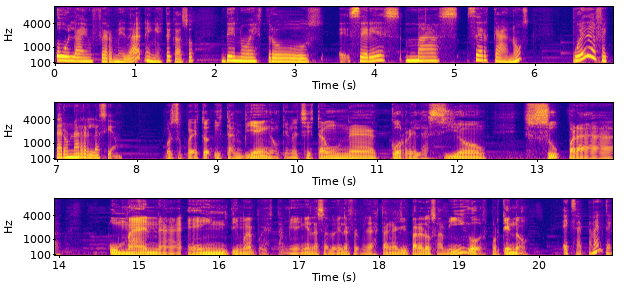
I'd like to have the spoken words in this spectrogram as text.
o la enfermedad, en este caso, de nuestros eh, seres más cercanos, puede afectar una relación. Por supuesto, y también, aunque no exista una correlación supra humana e íntima, pues también en la salud y en la enfermedad están allí para los amigos, ¿por qué no? Exactamente,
